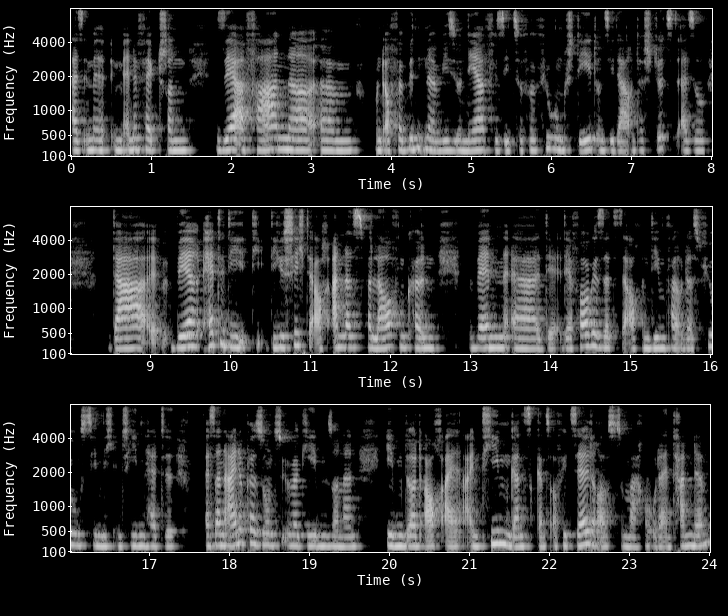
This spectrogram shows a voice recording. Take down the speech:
als im, im Endeffekt schon sehr erfahrener ähm, und auch verbindender Visionär für sie zur Verfügung steht und sie da unterstützt. Also da äh, wär, hätte die, die, die Geschichte auch anders verlaufen können, wenn äh, der, der Vorgesetzte auch in dem Fall oder das Führungsteam nicht entschieden hätte, es an eine Person zu übergeben, sondern eben dort auch ein, ein Team ganz, ganz offiziell draus zu machen oder ein Tandem.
